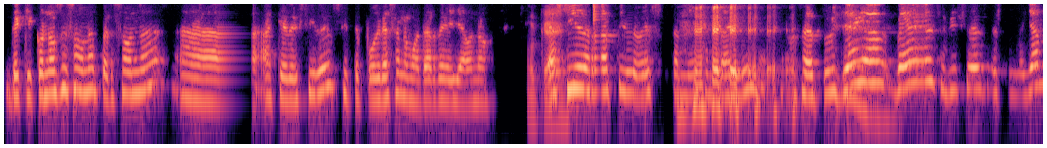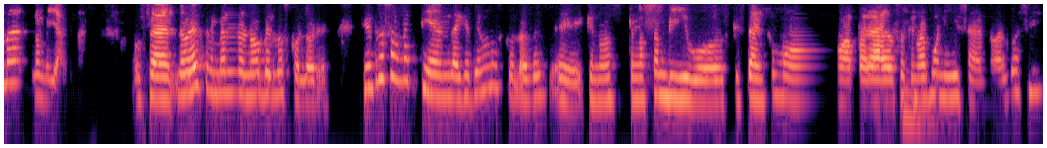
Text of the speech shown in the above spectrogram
de que conoces a una persona a, a que decides si te podrías enamorar de ella o no. Okay. Así de rápido es también O sea, tú llegas, ves y dices, este me llama, no me llama. O sea, no ves primero, no ves los colores. Si entras a una tienda que tiene unos colores eh, que, no, que no están vivos, que están como apagados o que no armonizan o algo así,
